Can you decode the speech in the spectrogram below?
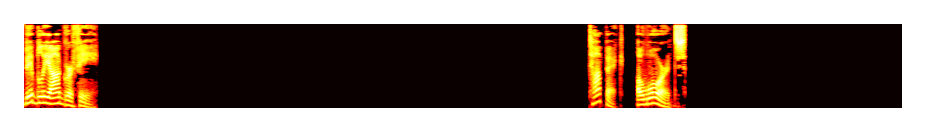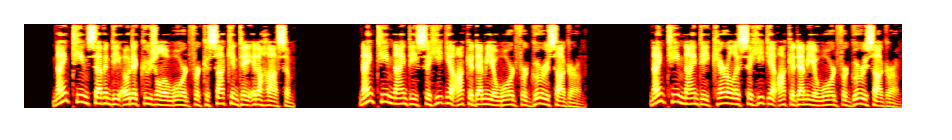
Bibliography Awards 1970 Odakkuzhal Award for Kasakinte Itihasam. 1990 Sahitya Akademi Award for Gurusagaram 1990 Kerala Sahitya Akademi Award for Gurusagaram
